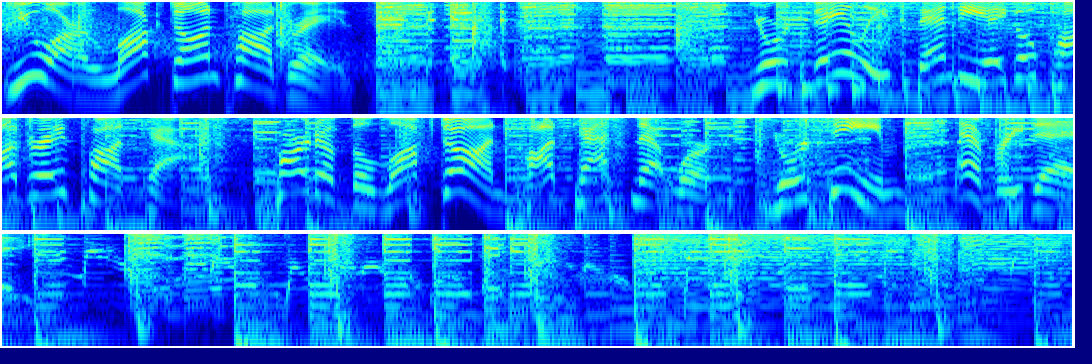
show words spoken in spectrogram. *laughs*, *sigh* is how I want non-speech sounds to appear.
You are Locked On Padres. Your daily San Diego Padres podcast. Part of the Locked On Podcast Network. Your team every day.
